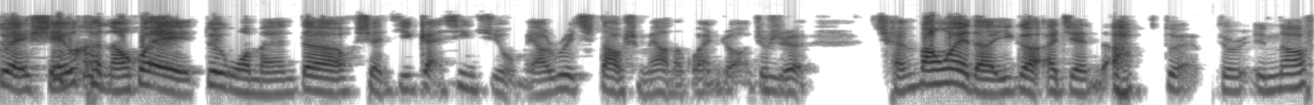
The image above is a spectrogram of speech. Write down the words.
对谁可能会对我们的选题感兴趣，我们要 reach 到什么样的观众，就是。全方位的一个 agenda，对，就是 enough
